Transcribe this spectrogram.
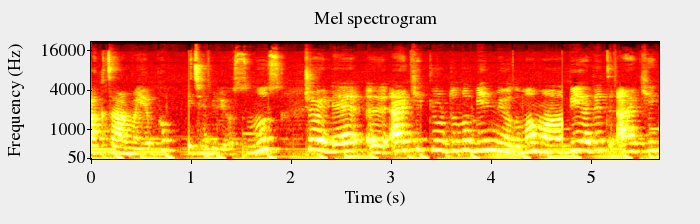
aktarma yapıp geçebiliyorsunuz. Şöyle e, erkek yurdunu bilmiyordum ama bir adet erkek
